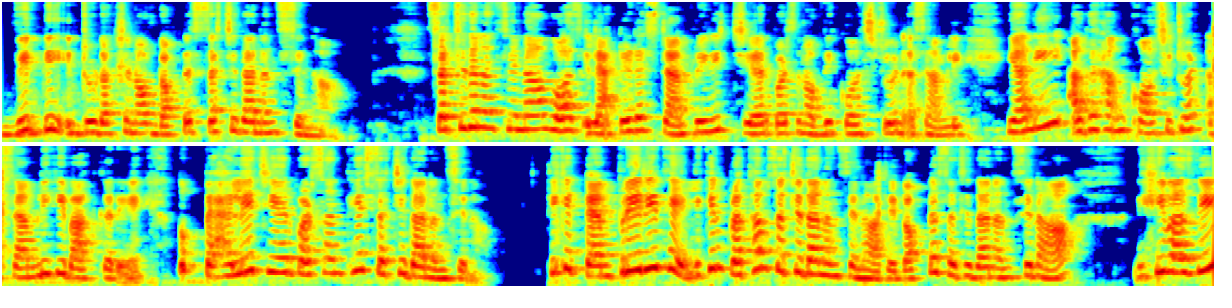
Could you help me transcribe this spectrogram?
with the introduction of doctor Sachchidanand Sinha Sachchidanand Sinha was elected as temporary chairperson of the constituent assembly यानी अगर हम कॉन्स्टिट्यूएंट असेंबली की बात करें तो पहले चेयरपर्सन थे सच्चिदानंद सिन्हा ठीक है टेम्परेरी थे, लेकिन प्रथम सच्चिदानंद सिन्हा थे। Doctor Sachchidanand Sinha he was the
